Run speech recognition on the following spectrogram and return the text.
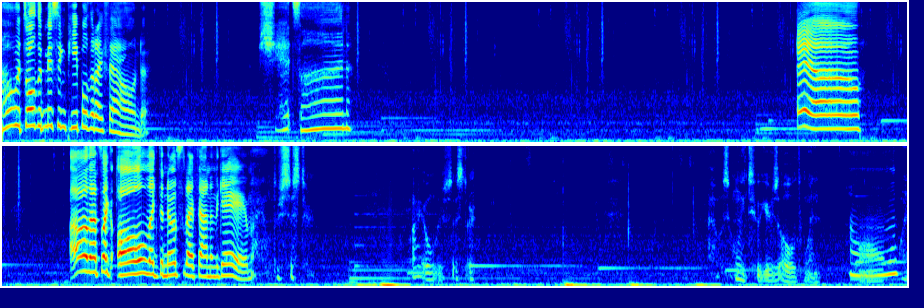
Oh, it's all the missing people that I found. Shit, son. Ayo. Oh, that's like all like the notes that I found in the game. My older sister. My older sister. I was only two years old when. Oh. when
